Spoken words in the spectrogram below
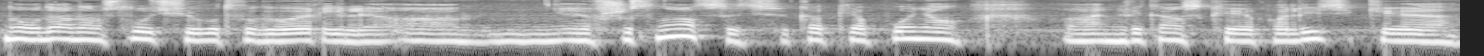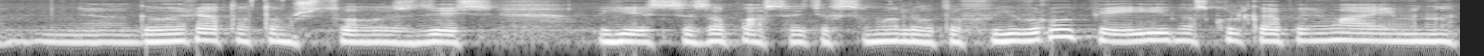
Ну, в данном случае, вот вы говорили о F-16, как я понял, американские политики говорят о том, что здесь есть запасы этих самолетов в Европе, и, насколько я понимаю, именно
